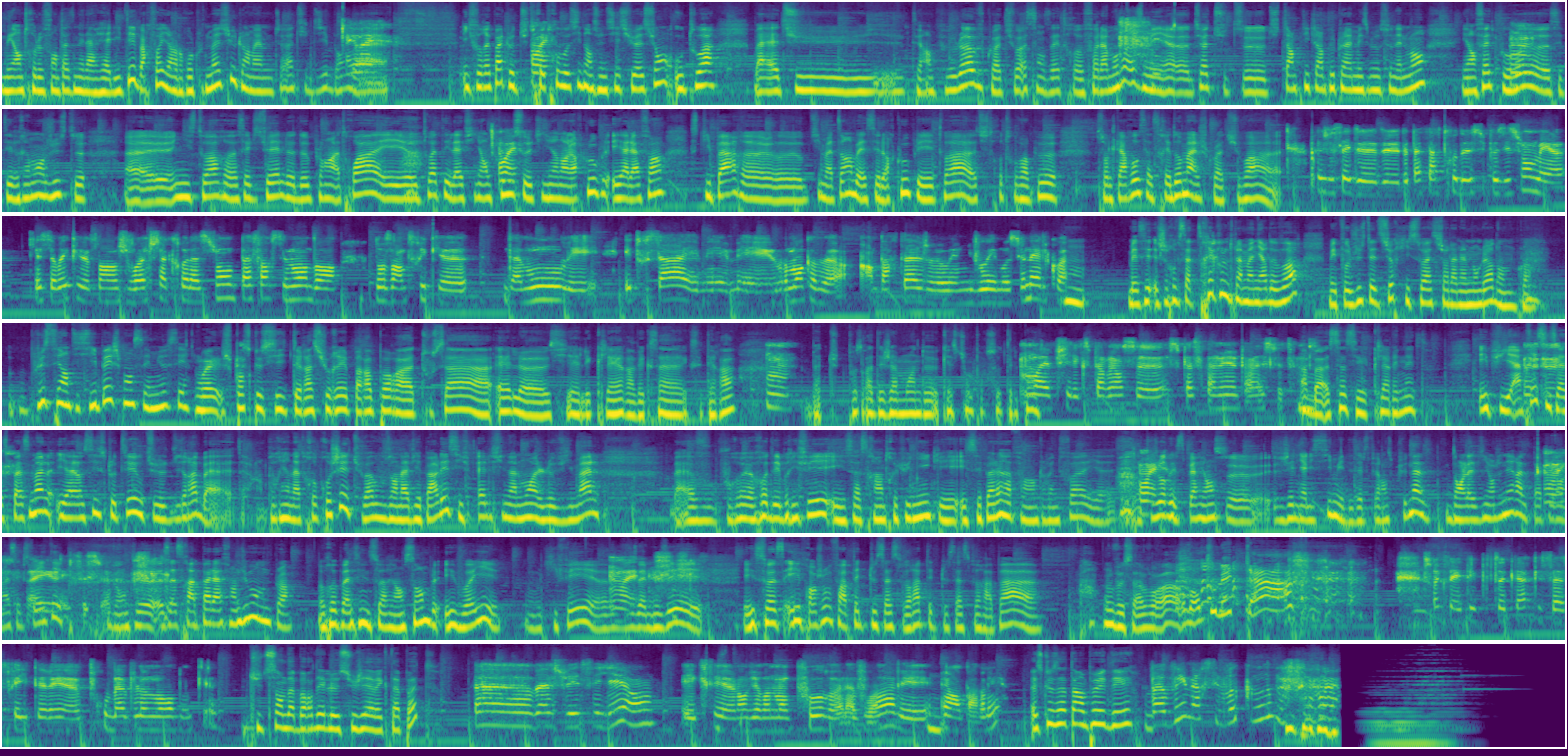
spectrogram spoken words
Mais entre le fantasme et la réalité, parfois il y a un gros coup de massue quand même. Tu vois, tu te dis bon bah, ouais. Il faudrait pas que tu te Ouais. retrouves aussi dans une situation où toi, bah tu t'es un peu love quoi, tu vois, sans être folle amoureuse, mais euh, tu vois, tu te, tu t'impliques un peu quand même émotionnellement. Et en fait, pour eux, euh, c'était vraiment juste euh, une histoire euh, sexuelle de plan à trois. Et euh, toi, t'es la fille en plus Ouais. euh, qui vient dans leur couple. Et à la fin, ce qui part euh, au petit matin, bah, c'est leur couple. Et toi, tu te retrouves un peu sur le carreau. Ça serait dommage, quoi, tu vois. Après j'essaie de, de de pas faire trop de suppositions mais euh, mais c'est vrai que enfin je vois chaque relation pas forcément dans dans un truc euh, d'amour et et tout ça et mais mais vraiment comme euh, un partage au niveau émotionnel quoi. Mm. Mais je trouve ça très cool de la manière de voir, mais il faut juste être sûr qu'ils soient sur la même longueur d'onde, quoi. Plus c'est anticipé, je pense, et mieux c'est. Ouais, je pense que si t'es rassuré par rapport à tout ça, à elle, euh, si elle est claire avec ça, etc., Mm. bah tu te poseras déjà moins de questions pour sauter le pas. Ouais, puis l'expérience euh, se passera mieux par la suite. Ah bah ça c'est clair et net. Et puis après, si ça se passe mal, il y a aussi ce côté où tu diras, bah, t'as un peu rien à te reprocher, tu vois, vous en aviez parlé, si elle, finalement, elle le vit mal, bah, vous pourrez redébriefer et ça sera un truc unique et, et c'est pas grave. Enfin, encore une fois, il y a, il y a Ouais. toujours des expériences euh, génialissimes et des expériences plus nazes dans la vie en général, pas que Ouais, dans la sexualité. ouais. Donc euh, ça sera pas la fin du monde, quoi. Repassez une soirée ensemble et voyez, vous kiffez, euh, vous amusez. Et, et, soit, et franchement, enfin peut-être que ça se fera, peut-être que ça se fera pas. On veut savoir dans tous les cas. Je crois que ça a été plutôt clair que ça se réitérait euh, probablement. Donc, euh, Tu te sens d'aborder le sujet avec ta pote? Euh, bah, je vais essayer hein, et créer l'environnement pour la voir et, et en parler. Est-ce que ça t'a un peu aidé? Bah oui, merci beaucoup.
